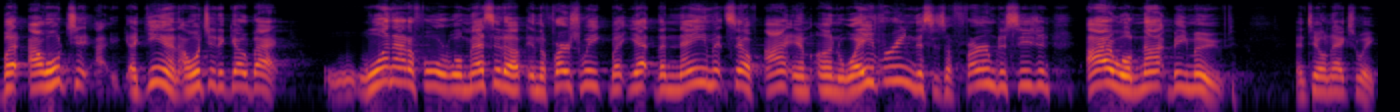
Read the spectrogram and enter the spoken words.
But I want you, again, I want you to go back. One out of four will mess it up in the first week, but yet the name itself, I am unwavering. This is a firm decision. I will not be moved until next week.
